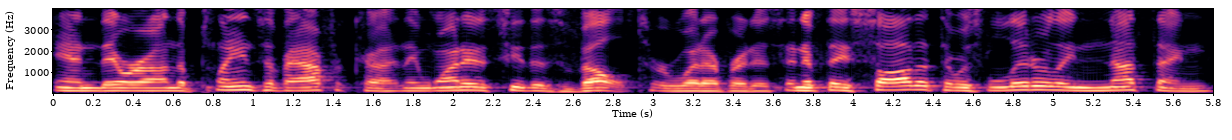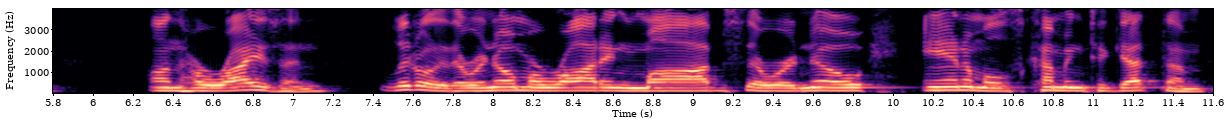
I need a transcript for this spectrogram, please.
and they were on the plains of Africa and they wanted to see this veldt or whatever it is. And if they saw that there was literally nothing on the horizon, literally there were no marauding mobs, there were no animals coming to get them.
